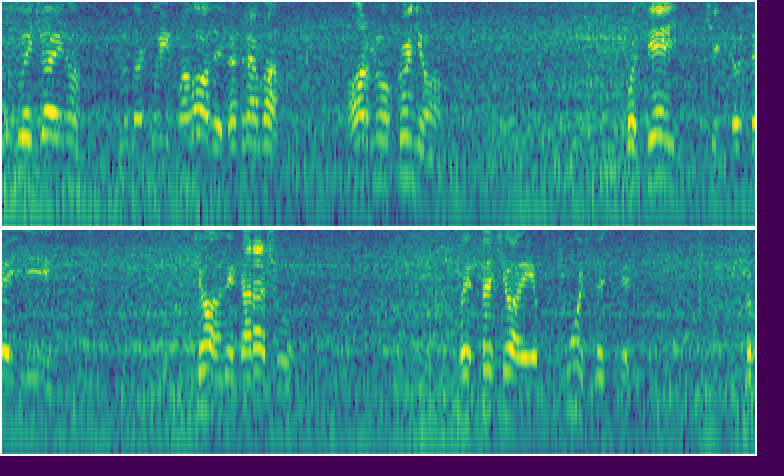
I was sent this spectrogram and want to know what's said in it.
Ну, звичайно, до такої палади ще треба гарного коня. Посейчик оцей і тягне хорошо. Вистачає мощності, щоб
